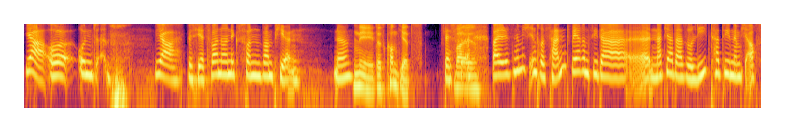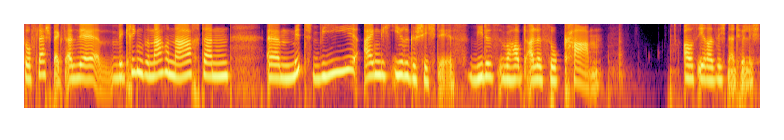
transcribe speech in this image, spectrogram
Ja, äh, und ja, bis jetzt war noch nichts von Vampiren. Ne? Nee, das kommt jetzt. Das, weil, weil es nämlich interessant, während sie da, äh, Nadja da so liegt, hat sie nämlich auch so Flashbacks. Also wir, wir kriegen so nach und nach dann ähm, mit, wie eigentlich ihre Geschichte ist, wie das überhaupt alles so kam. Aus ihrer Sicht natürlich.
